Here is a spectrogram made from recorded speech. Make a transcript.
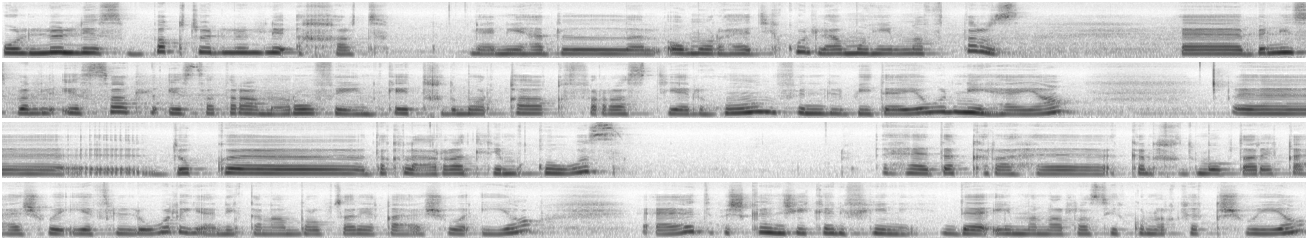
واللون اللي سبقت واللون اللي أخرت. يعني هاد الأمور هذه كلها مهمة في الطرز. آه بالنسبة للقصات القصات راه معروفين. كيتخدموا رقاق في الراس ديالهم في البداية والنهاية. آه دوك آه داك العراض اللي مقوس. هذاك راه كنخدمو بطريقة عشوائية في الأول يعني كنعمرو بطريقة عشوائية عاد باش كنجي كنفيني. دائما الرأس يكون رقيق شوية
